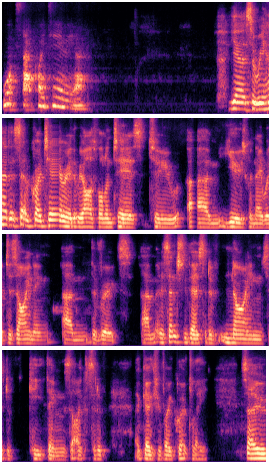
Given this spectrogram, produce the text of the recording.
What's that criteria? Yeah, so we had a set of criteria that we asked volunteers to um, use when they were designing um, the routes, um, and essentially there's sort of nine sort of key things that I could sort of uh, go through very quickly. So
